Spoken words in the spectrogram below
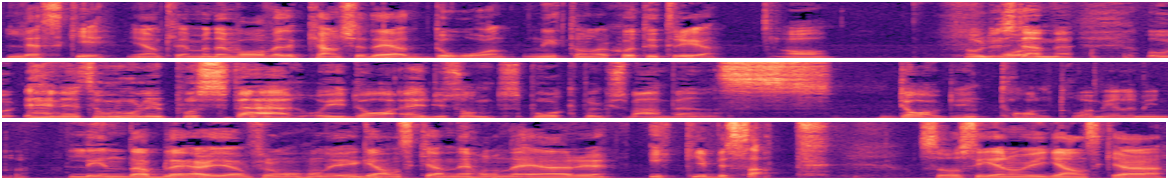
läskig egentligen, men den var väl kanske det då, 1973. Ja. Och det stämmer. Och hennes, hon håller ju på svär och idag är det ju sånt språkbruk som används dagligt tal tror jag mer eller mindre. Linda Blair, ja, för hon är ju ganska, när hon är icke besatt så ser hon ju ganska,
